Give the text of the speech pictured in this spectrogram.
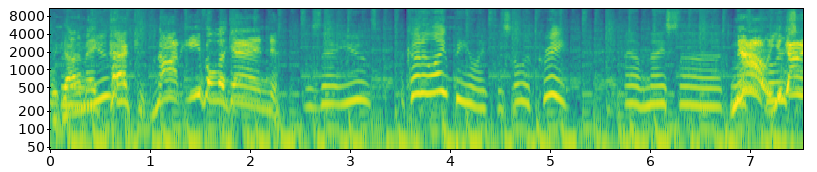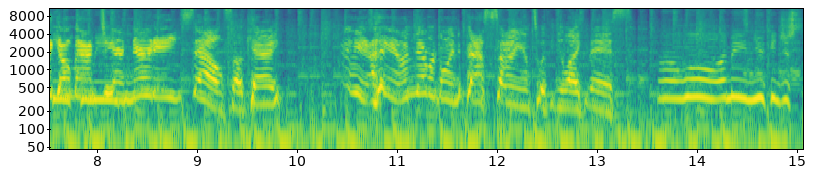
We gotta Is that make you? Peck not evil again. Is that you? I kind of like being like this. I look great. I have nice, uh. No, you gotta go back me. to your nerdy self, okay? Hey, hey, I'm never going to pass science with you like this. Uh, well, I mean, you can just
